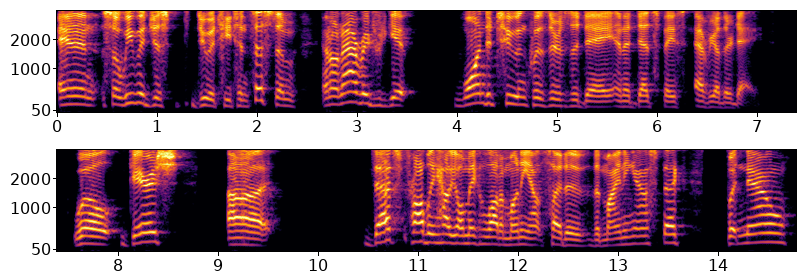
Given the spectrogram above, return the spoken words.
And so we would just do a T10 system, and on average, we'd get one to two Inquisitors a day and a Dead Space every other day. Well, Garish uh, that's probably how y'all make a lot of money outside of the mining aspect. But now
